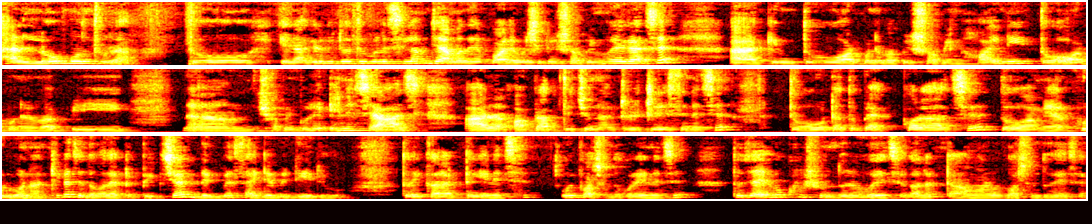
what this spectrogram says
হ্যালো বন্ধুরা তো এর আগের ভিডিওতে বলেছিলাম যে আমাদের পয়লা বৈশাখের শপিং হয়ে গেছে কিন্তু অর্পণের বাপির শপিং হয়নি। তো অর্পণের বাপি শপিং করে এনেছে আজ, আর প্রাপ্তির জন্য একটা ড্রেস এনেছে। তো ওটা তো প্যাক করা আছে, তো আমি আর খুলবো না, ঠিক আছে? তোমাদের একটা পিকচার দেখবে সাইডে আমি দিয়ে দেবো। তো এই কালারটাই এনেছে, ওই পছন্দ করে এনেছে। তো যাই হোক, খুব সুন্দর হয়েছে কালারটা আমারও পছন্দ হয়েছে।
